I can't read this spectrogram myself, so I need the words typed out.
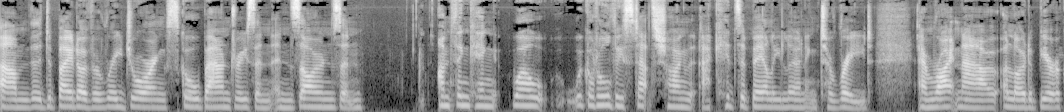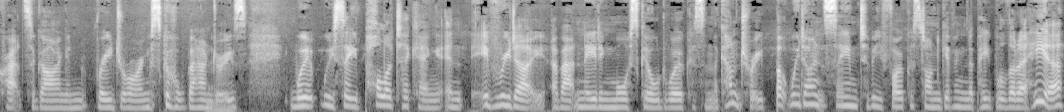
um, the debate over redrawing school boundaries and, and zones and I'm thinking, well, we've got all these stats showing that our kids are barely learning to read. And right now, a load of bureaucrats are going and redrawing school boundaries. Mm. We, we see politicking in every day about needing more skilled workers in the country, but we don't seem to be focused on giving the people that are here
